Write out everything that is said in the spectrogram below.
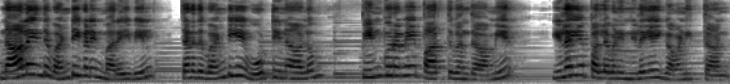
நாலைந்து வண்டிகளின் மறைவில் தனது வண்டியை ஓட்டினாலும் பின்புறமே பார்த்து வந்த அமீர் இளைய பல்லவனின் நிலையை கவனித்தான்.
